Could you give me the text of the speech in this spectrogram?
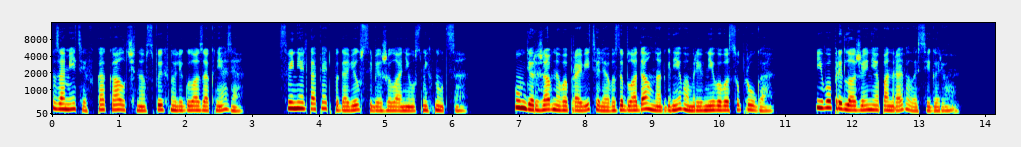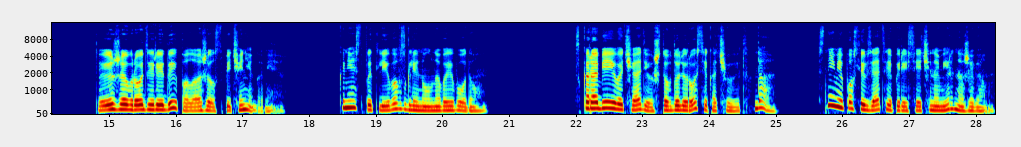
Заметив, как алчно вспыхнули глаза князя, Свинельт опять подавил в себе желание усмехнуться. Ум державного правителя возобладал над гневом ревнивого супруга. Его предложение понравилось Игорю. «Ты же вроде ряды положил с печенегами». Князь пытливо взглянул на воеводу. «Скоробеева чадью, что вдоль роси кочует, да. С ними после взятия пересечено мирно живем.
